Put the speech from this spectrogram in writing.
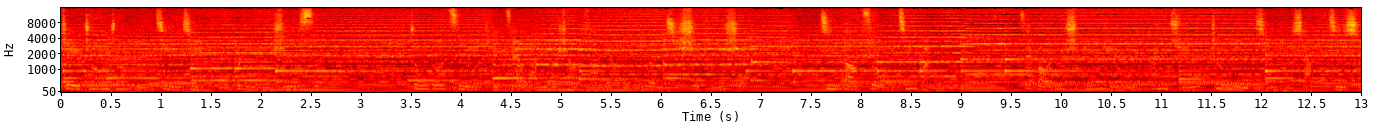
这一桩桩一件件无不令人深思。众多自媒体在网络上发表言论及视频时，尽到自我监管的义务，在保证视频内容安全正面的前提下进行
